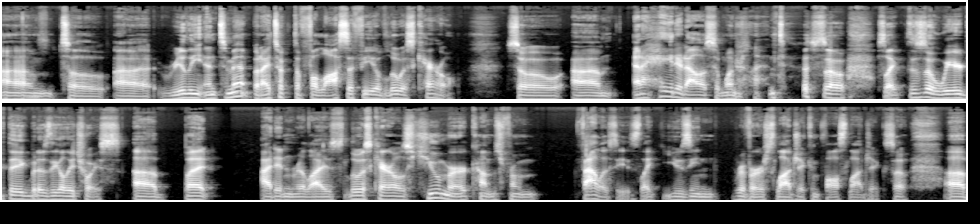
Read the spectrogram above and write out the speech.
Um, so uh, really intimate. But I took the philosophy of Lewis Carroll. So um, and I hated Alice in Wonderland. so it's like this is a weird thing, but it was the only choice. Uh, but I didn't realize Lewis Carroll's humor comes from fallacies like using reverse logic and false logic so uh,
